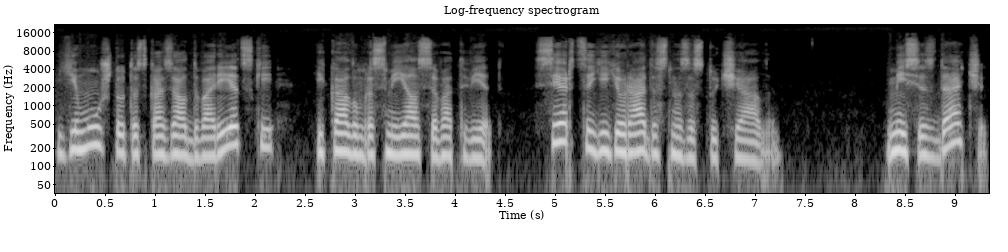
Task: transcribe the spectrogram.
ему что-то сказал дворецкий, и Калум рассмеялся в ответ. Сердце ее радостно застучало. Миссис Датчет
